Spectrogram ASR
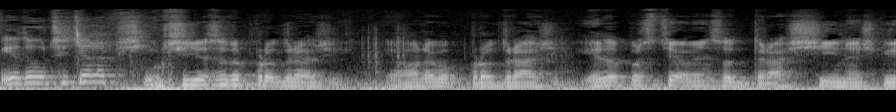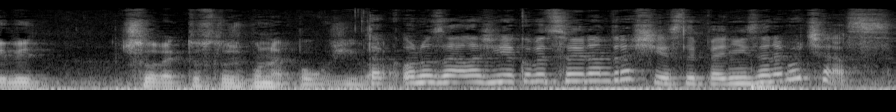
Je to určitě lepší. Určitě se to prodraží, jo, nebo prodraží. Je to prostě o něco dražší, než kdyby člověk tu službu nepoužíval. Tak ono záleží, jakoby, co je nám dražší, jestli peníze nebo čas.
